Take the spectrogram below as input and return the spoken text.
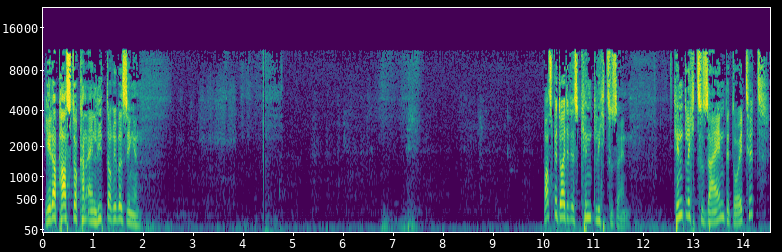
Jeder Pastor kann ein Lied darüber singen. Was bedeutet es, kindlich zu sein? Kindlich zu sein bedeutet,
